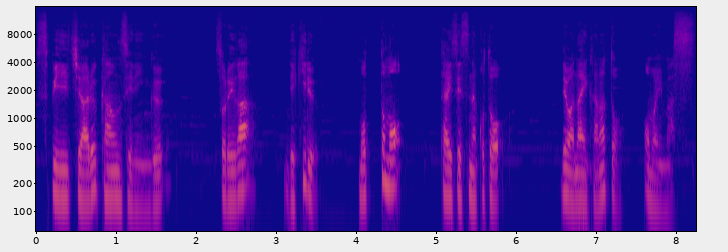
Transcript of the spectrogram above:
スピリチュアルカウンセリング、それができる最も大切なことではないかなと思います。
